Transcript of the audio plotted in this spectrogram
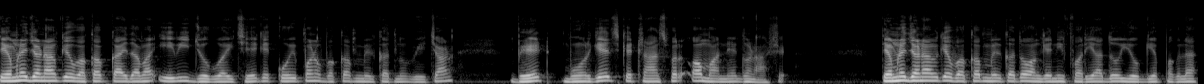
તેમણે જણાવ્યું કે વકફ કાયદામાં એવી જોગવાઈ છે કે કોઈપણ વકફ મિલકતનું વેચાણ, ભેટ, મોર્ગેજ કે ટ્રાન્સફર અમાન્ય ગણાશે. તેમણે જણાવ્યું કે વકફ મિલકતો અંગેની ફરિયાદો યોગ્ય પગલાં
